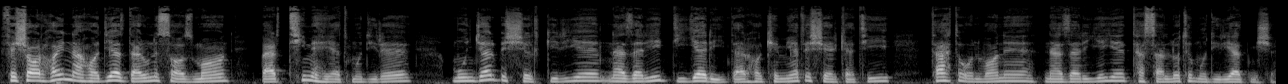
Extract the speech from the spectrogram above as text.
فشارهای نهادی از درون سازمان بر تیم هیئت مدیره منجر به شکلگیری نظریه دیگری در حاکمیت شرکتی تحت عنوان نظریه تسلط مدیریت میشه.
